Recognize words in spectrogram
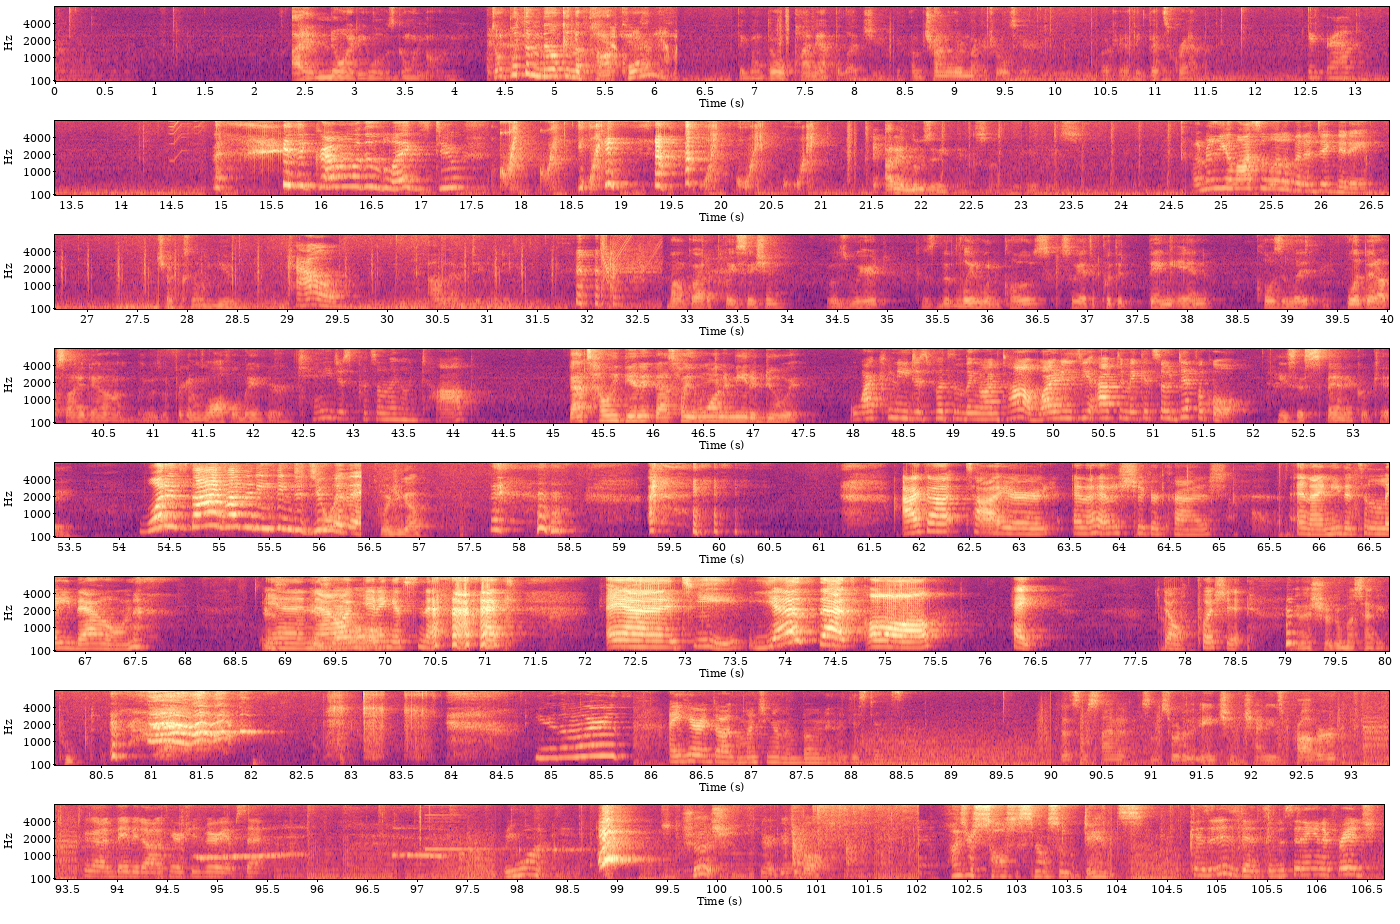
I had no idea what was going on. Don't put the milk in the popcorn. They're gonna throw a pineapple at you. I'm trying to learn my controls here. Okay, I think that's grab. Here, grab. Is it grabbing with his legs too? I didn't lose anything, so at least I mean, you lost a little bit of dignity. Joke's on you. How? I don't have dignity. Uncle had a PlayStation. It was weird because the lid wouldn't close, so we had to put the thing in, close the lid, and flip it upside down. It was a freaking waffle maker. Can't you just put something on top? That's how he did it. That's how he wanted me to do it. Why couldn't he just put something on top? Why does he have to make it so difficult? He's Hispanic, okay? What does that have anything to do with it? Where'd you go? I got tired and I had a sugar crash and I needed to lay down. Is- and now I'm all? getting a snack and tea. Yes, that's all. Hey, don't push it. That sugar must have you pooped. You're the worst. I hear a dog munching on the bone in the distance. Is that some sign of some sort of ancient Chinese proverb? We got a baby dog here. She's very upset. What do you want? Shush. Here, get your ball. Why does your salsa smell so dense? Because it is dense. It was sitting in a fridge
